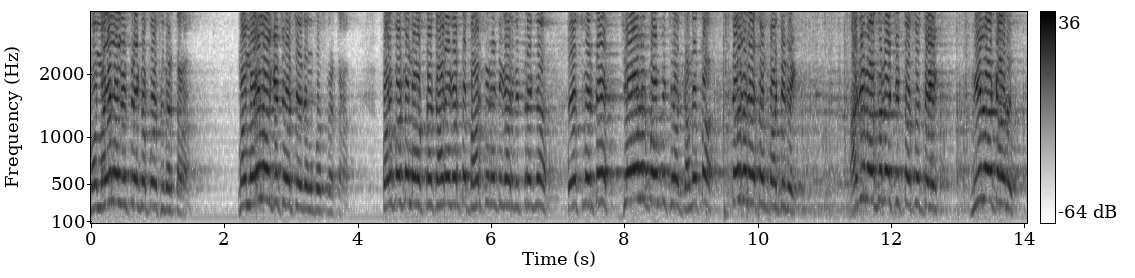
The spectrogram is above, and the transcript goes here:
మా మహిళలు వ్యతిరేక పోస్టులు పెడతారా? మా మహిళలకి ఇచ్చి వచ్చే విధంగా పోస్ట్ పెడతారా? పొరపాటున మా ఒక్క కార్యకర్త భారతిరెడ్డి గారి వ్యతిరేకంగా పోస్ట్ పెడితే జైలుకు పంపించిన ఘనత తెలుగుదేశం పార్టీది. అది మాకున్న చిత్తశుద్ధి. మీలో కాదు.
